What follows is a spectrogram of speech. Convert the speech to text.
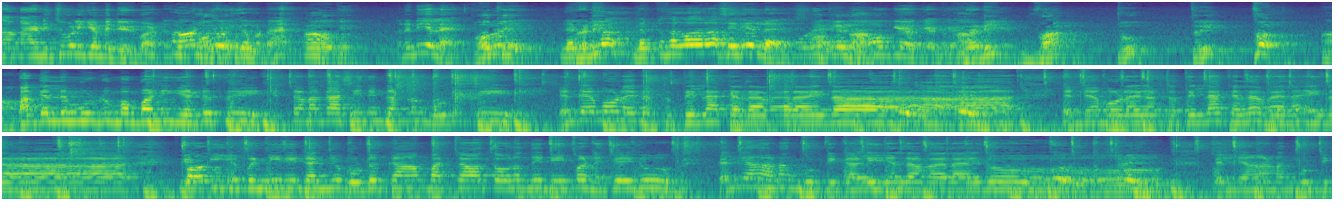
നമുക്ക് അടിച്ചു പൊളിക്കാൻ പറ്റിയ ഒരു പാട്ട്. അടിച്ചു പൊളിക്കാൻ പറ്റും. റെഡി അല്ലേ? ലെഫ്റ്റ് സഹോദര ശരിയല്ലേ? Okay okay okay ready one two three പണി പകൽ മുഴുവൻ പണിയെടുത്ത് കിട്ടണ കാശിനും കണ്ണും കുടിച്ച്. എന്റെ മോളെ കഷ്ടത്തില്ല കല വേല ഇതാ എന്റെ മോളെ കഷ്ടത്തില്ല കല വേല ഇതാ കെട്ടിയ പെണ്ണിന് കഞ്ഞു കൊടുക്കാൻ പറ്റാത്തോനെന്തിനീ പണി ചെയ്തു. കല്യാണം കുട്ടി കളിയല്ല വരായതോ. കല്യാണം കുട്ടി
